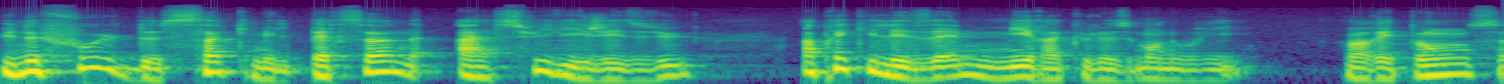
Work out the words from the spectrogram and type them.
Une foule de cinq mille personnes a suivi Jésus après qu'il les ait miraculeusement nourris. En réponse,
